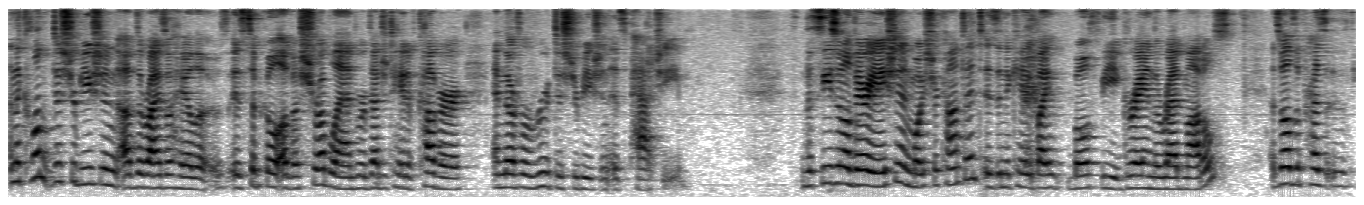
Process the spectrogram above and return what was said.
and the clump distribution of the rhizohalos is typical of a shrubland where vegetative cover and therefore root distribution is patchy. The seasonal variation in moisture content is indicated by both the gray and the red mottles, as well as the pres-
